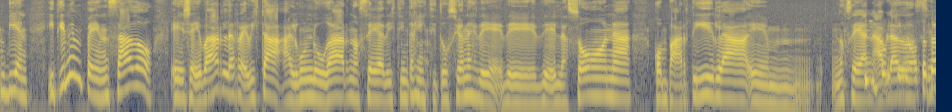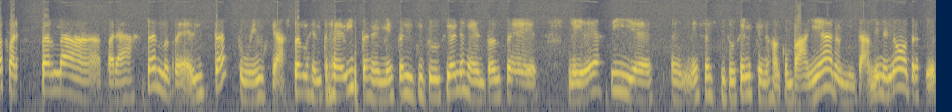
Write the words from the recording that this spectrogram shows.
Bien, ¿y tienen pensado eh, llevar la revista a algún lugar, no sé, a distintas instituciones de, de, la zona, compartirla? Em, no sé, han hablado... Nosotros para hacerla, para hacer la revista tuvimos que hacer las entrevistas en estas instituciones, entonces la idea sí es en esas instituciones que nos acompañaron y también en otras que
